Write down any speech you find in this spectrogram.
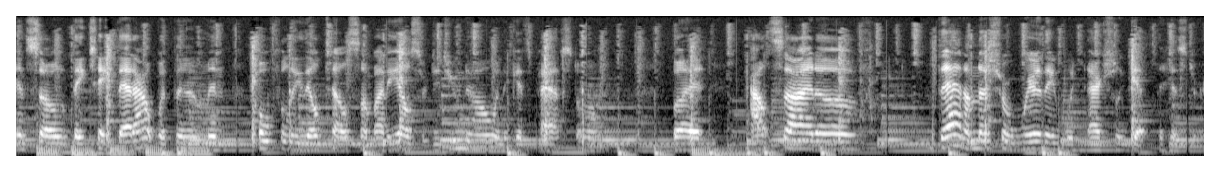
And so they take that out with them and hopefully they'll tell somebody else or did you know and it gets passed on. But outside of that, I'm not sure where they would actually get the history.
